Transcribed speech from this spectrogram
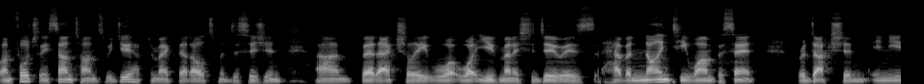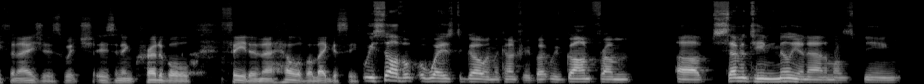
unfortunately, sometimes we do have to make that ultimate decision. Um, but actually, what what you've managed to do is have a ninety one percent reduction in euthanasias, which is an incredible feat and a hell of a legacy. We still have a ways to go in the country, but we've gone from uh, 17 million animals being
